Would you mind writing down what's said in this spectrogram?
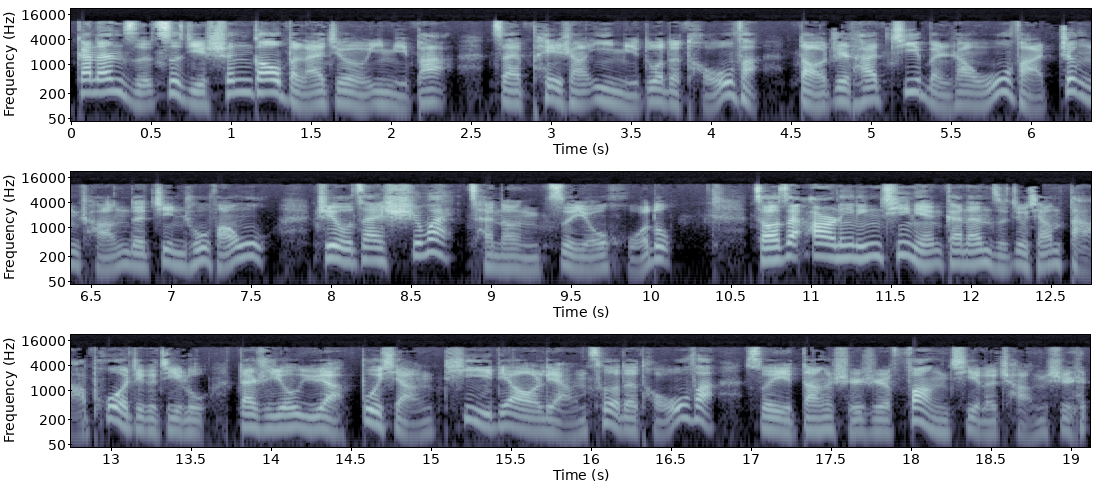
该男子自己身高本来就有一米八，再配上一米多的头发，导致他基本上无法正常的进出房屋，只有在室外才能自由活动。早在2007年，该男子就想打破这个记录，但是由于啊不想剃掉两侧的头发，所以当时是放弃了尝试。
